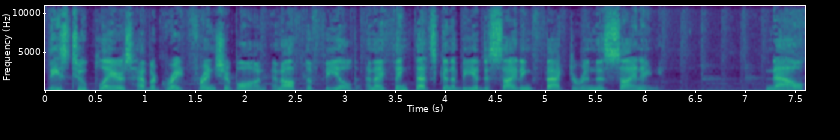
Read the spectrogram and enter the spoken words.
These two players have a great friendship on and off the field, and I think that's going to be a deciding factor in this signing. Now,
